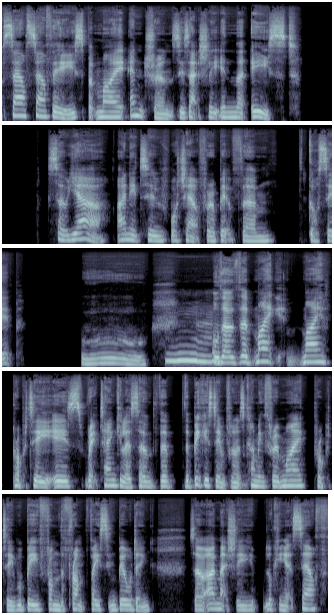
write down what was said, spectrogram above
south southeast, but my entrance is actually in the east. So yeah, I need to watch out for a bit of um, gossip. Ooh. Mm. Although the my my property is rectangular, so the the biggest influence coming through my property will be from the front facing building. So I'm actually looking at south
